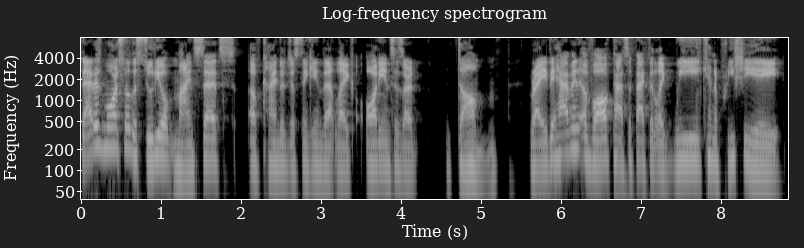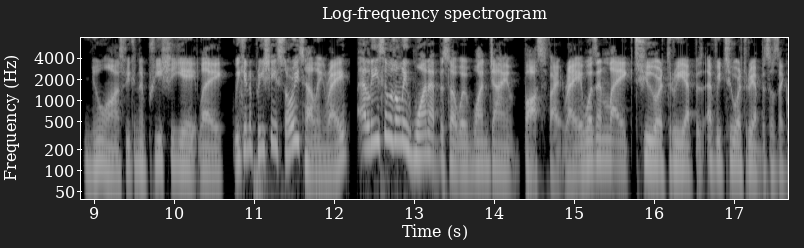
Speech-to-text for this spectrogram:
That is more so the studio mindset of kind of just thinking that like audiences are dumb right? They haven't evolved past the fact that like we can appreciate nuance. We can appreciate like, we can appreciate storytelling, right? At least it was only one episode with one giant boss fight, right? It wasn't like two or three episodes, every two or three episodes, like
